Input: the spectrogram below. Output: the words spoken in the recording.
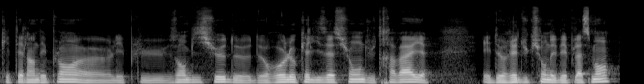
qui était l'un des plans les plus ambitieux de, relocalisation du travail et de réduction des déplacements,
